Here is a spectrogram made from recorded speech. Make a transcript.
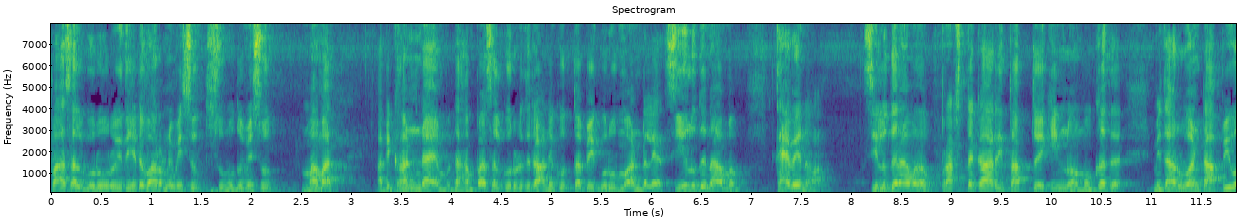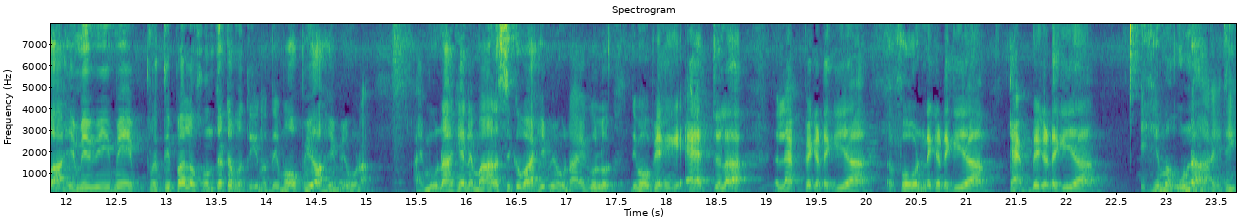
පාසල් ගුරුවරු විදිහට වරුණ මිසුත් සුමුදු මිසුත් මමත් අපි කණ්ඩායම දහම් පාසල් ගුරු විදිහට අනිකුත් අපේ ගුරු මණ්ඩලයත් සියලු දෙනාම තැවෙනවා. සියලු දෙනාම ප්‍රශ්නකාරී තත්වයක ඉන්නවා. මොකද මේ දරුවන්ට අපිව අහිමි වීමේ ප්‍රතිඵල හොඳටම තියෙන දෙමව්පියෝ අහිමි වුණා. අහිමි වුණා කියන්නේ මානසිකව අහිමි වුණා. ඒගොල්ලෝ දෙමව්පියන්ගේ ඈත් වෙලා ලැප් එකට ගියා, ෆෝන් එකට ගියා, ටැබ් එකට ගියා. එහෙම වුණා. ඉතින්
